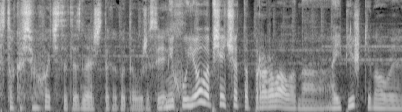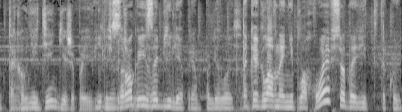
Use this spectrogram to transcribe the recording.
Столько всего хочется, ты знаешь, это какой-то ужас. Михуё вообще что-то прорвало на айпишки новые. Так, а у них деньги же появились. Из рога изобилия прям полилось. Так и главное, неплохое все, Давид. Ты такой,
